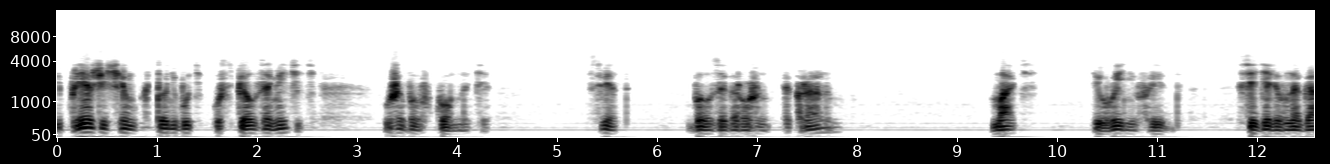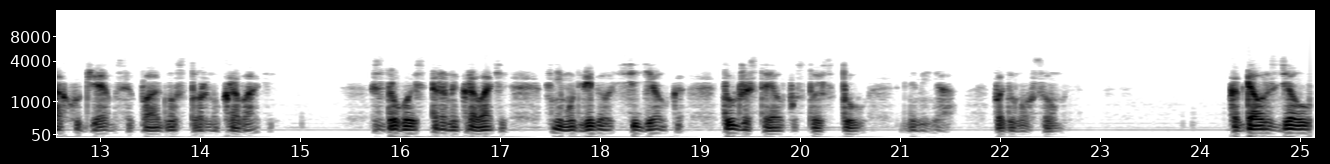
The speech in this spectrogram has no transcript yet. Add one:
и прежде чем кто-нибудь успел заметить, уже был в комнате. Свет был загорожен экраном. Мать и Уиннифрид сидели в ногах у Джемса по одну сторону кровати. С другой стороны кровати к нему двигалась сиделка. Тут же стоял пустой стул для меня, подумал Сомс. Когда он сделал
